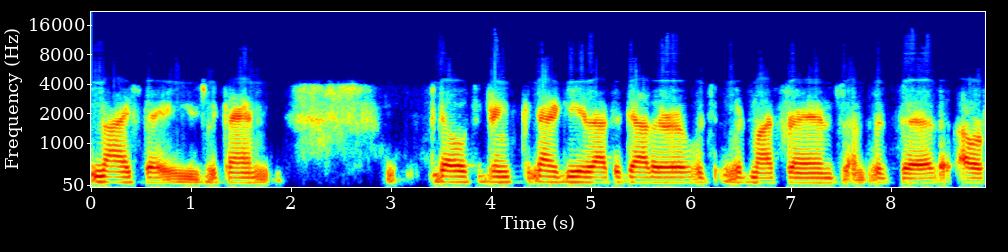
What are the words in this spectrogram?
nice days. We can go to drink nargila together with with my friends and with uh, the, our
